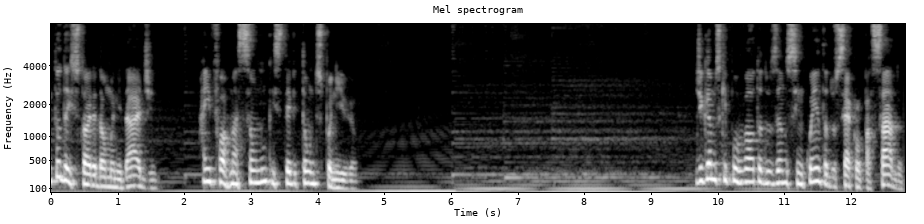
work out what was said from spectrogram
Em toda a história da humanidade, a informação nunca esteve tão disponível. Digamos que por volta dos anos 50 do século passado,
